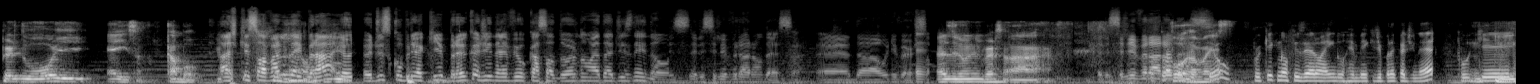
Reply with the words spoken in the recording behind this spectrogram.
perdoou e é isso, acabou. Acho que só vale Não, lembrar, não. eu, eu descobri aqui, Branca de Neve e o Caçador não é da Disney, não. Eles, eles se livraram dessa. É da Universal. Brasil Universal. Ah, Eles se livraram Porra, mas- Por que, que não fizeram ainda um remake de Branca de Neve? Porque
